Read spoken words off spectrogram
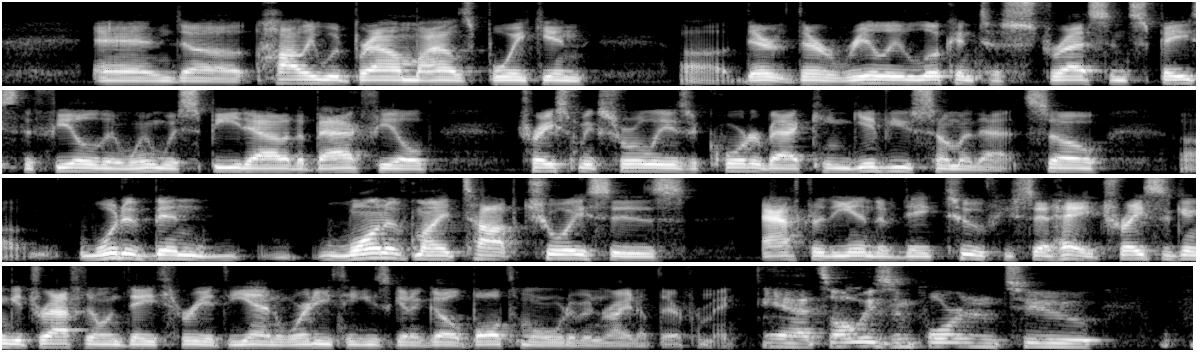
and uh, Hollywood Brown, Miles Boykin. Uh, they're they're really looking to stress and space the field and win with speed out of the backfield. Trace McSorley as a quarterback can give you some of that. So um, would have been one of my top choices after the end of day two, if you said, hey, Trace is going to get drafted on day three at the end, where do you think he's going to go? Baltimore would have been right up there for me. Yeah, it's always important to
